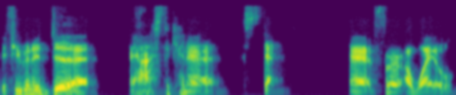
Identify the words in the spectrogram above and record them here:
if you're going to do it, it has to kind of stick uh, for a while.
